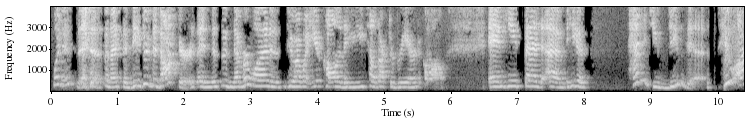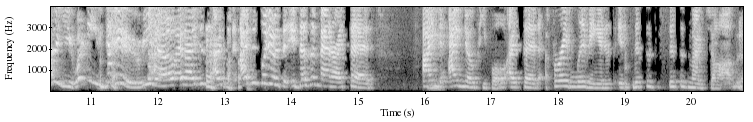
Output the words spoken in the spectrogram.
"What is this?" And I said, "These are the doctors, and this is number one is who I want you to call, and who you tell Doctor Briere to call." And he said, um, "He goes." How did you do this? Who are you? What do you do? You know, and I just, I, I just looked at him and said, "It doesn't matter." I said, I, I know people. I said for a living, it is it, this is this is my job. Yeah.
